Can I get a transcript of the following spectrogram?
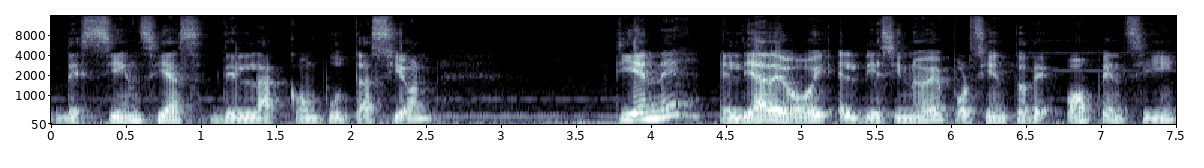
de Ciencias de la Computación. Tiene el día de hoy el 19% de OpenSea.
